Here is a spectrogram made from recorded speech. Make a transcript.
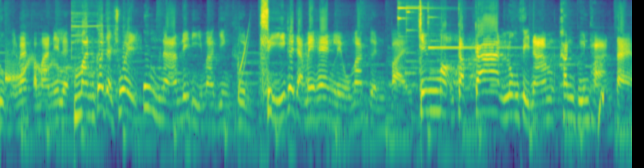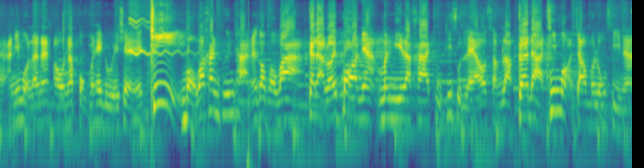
ลุมๆเห็นไหมประมาณนี้เลย มันก็จะช่วยอุ้มน้ำได้ดีมากยิ่งขึ้น สีก็จะไม่แห้งเร็วมากเกินไป จึงเหมาะกับการลงสีน้ำขั้นพื้นฐาน แต่อันนี้หมดแล้วนะเอาหน้าปกมาให้ดูเฉยๆที่บอกว่าขั้นพื้นฐานนั่นก็เพราะว่ากระดาษร้อยปอนด์เนี่ยมันมีราคาถูกที่สุดแล้วสำหรับกระดาษที่เหมาะจะเอามาลงสีน้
